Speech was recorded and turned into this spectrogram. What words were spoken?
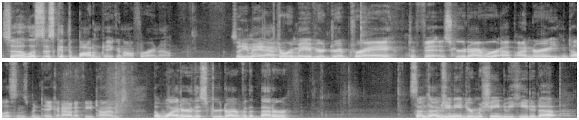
So let's just get the bottom taken off right now. So you may have to remove your drip tray to fit a screwdriver up under it. You can tell this one's been taken out a few times. The wider the screwdriver, the better. Sometimes you need your machine to be heated up.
